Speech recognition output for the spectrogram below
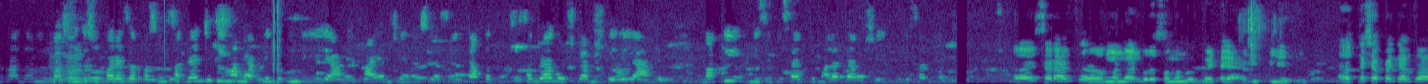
पासून ते सुपरवायझरपासून सगळ्यांची टीम आम्ही आपली करून दिलेली आहे. फायरची एनओसी असेल त्या पद्धतीच्या सगळ्या गोष्टी आम्ही केलेल्या आहेत. बाकी डीसीपी साहेब तुम्हाला त्याविषयी पोलिसांकडून अं, सर आज मंडळांबरोबर समन्वय बैठक आयोजित केली होती. कशा प्रकारचा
